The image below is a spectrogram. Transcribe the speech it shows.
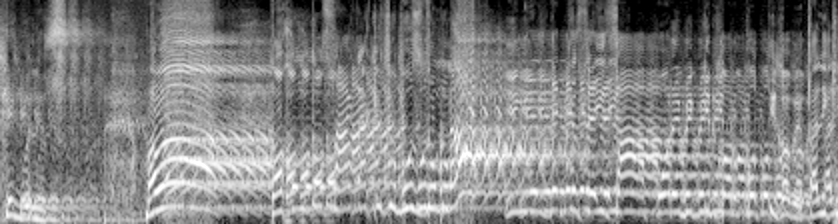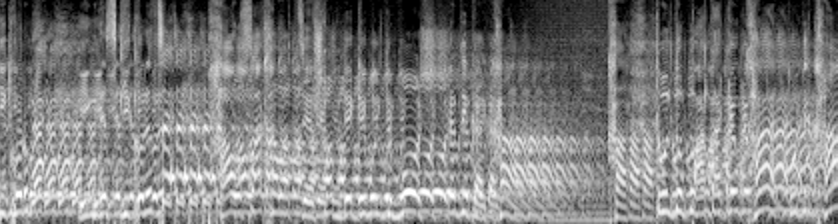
ঠিক বলেছ। বাবা তখন তো চাটা কিছু বুঝতুম না। ইংরেজ এই চা পরে বিক্রি কর করতে হবে। তাহলে কি করবে? ইংরেজ কি করেছে? খাও চা খাওয়াচ্ছে। সব দেখে বলছে বস এদিকে খা। খা। তুই তো পাতা কেউ খা তুই খা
